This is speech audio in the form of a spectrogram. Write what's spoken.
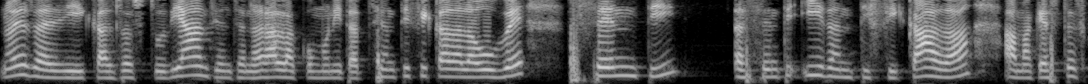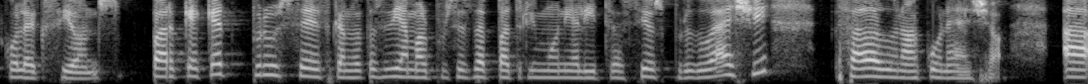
No? És a dir, que els estudiants i en general la comunitat científica de la UB senti, es senti identificada amb aquestes col·leccions perquè aquest procés, que nosaltres diem el procés de patrimonialització es produeixi, s'ha de donar a conèixer. Uh,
